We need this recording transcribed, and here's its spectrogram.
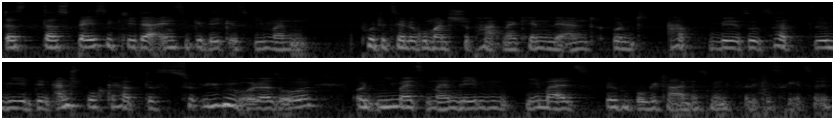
dass das basically der einzige Weg ist, wie man potenzielle romantische Partner kennenlernt und habe mir so hab irgendwie den Anspruch gehabt, das zu üben oder so und niemals in meinem Leben jemals irgendwo getan. Das ist mir ein völliges Rätsel.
